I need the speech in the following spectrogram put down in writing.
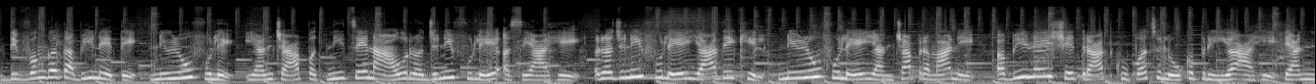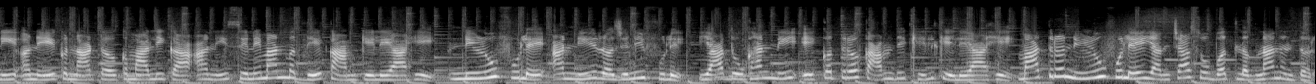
दिवंगत अभिनेते निळू फुले यांच्या पत्नीचे नाव रजनी फुले असे आहे. रजनी फुले या देखील निळू फुले यांच्याप्रमाणे अभिनय क्षेत्रात खूपच लोकप्रिय आहे. त्यांनी अनेक नाटक मालिका आणि सिनेमांमध्ये काम केले आहे. निळू फुले आणि रजनी फुले या दोघांनी एकत्र काम देखील केले आहे. मात्र निळू फुले यांच्या सोबत लग्नानंतर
